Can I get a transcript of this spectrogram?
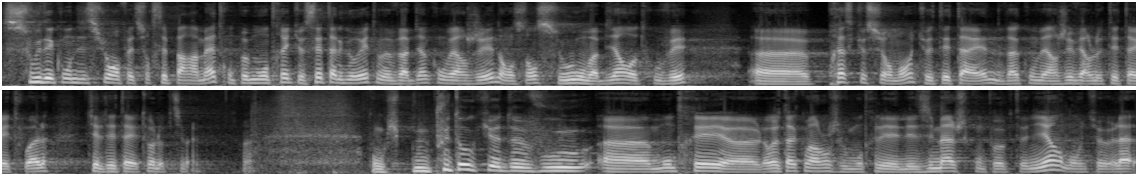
sous des conditions en fait sur ces paramètres on peut montrer que cet algorithme va bien converger dans le sens où on va bien retrouver euh, presque sûrement que θ n va converger vers le θ étoile qui est le θ étoile optimal. Donc plutôt que de vous euh, montrer euh, le résultat de convergence, je vais vous montrer les, images qu'on peut obtenir. Donc euh, là,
